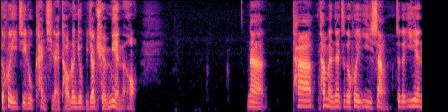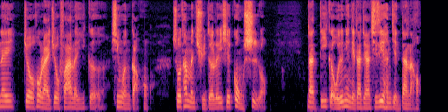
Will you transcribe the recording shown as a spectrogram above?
的会议记录看起来讨论就比较全面了哦。那他他们在这个会议上，这个 ENA 就后来就发了一个新闻稿哦，说他们取得了一些共识哦。那第一个我就念给大家，其实也很简单了哦。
